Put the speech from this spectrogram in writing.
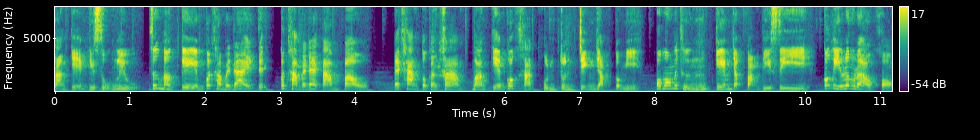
สร้างเกมที่สูงลิ่วซึ่งบางเกมก็ทำไปได้ก็ทำไปได้ตามเป้า และทางตรงกันข้าม บางเกมก็ขาดทุนจนเจ๊งยับก็มี พอมองไปถึงเกมจากฝั่ง PC ก็มีเรื่องราวของ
